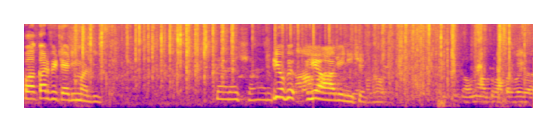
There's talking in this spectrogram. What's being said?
तो फिर टेडी हाँ, मार दी ये आ गई नीचे। आपको वापस वही वाला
